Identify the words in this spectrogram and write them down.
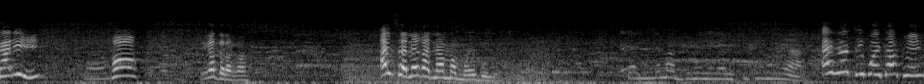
kari hɔ ah. i e ka daraka halisa ne ka n'a ma mɔ e bolo ne ma dumuni kɛ ni fitini ya ɛ n'a t'i bɔ i t'a to yen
